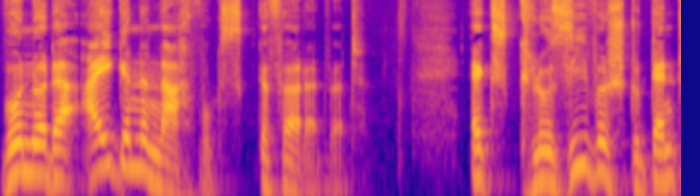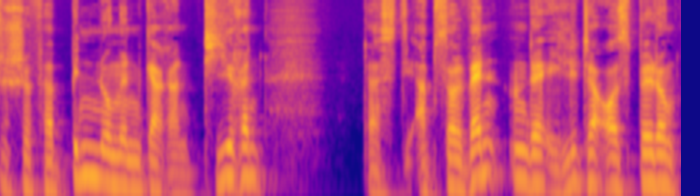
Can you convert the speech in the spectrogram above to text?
wo nur der eigene Nachwuchs gefördert wird. Exklusive studentische Verbindungen garantieren, dass die Absolventen der Eliteausbildung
